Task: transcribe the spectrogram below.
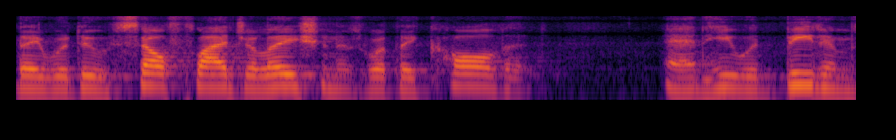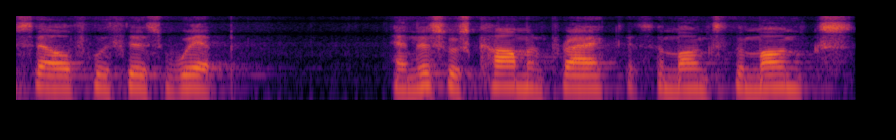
they would do. Self flagellation is what they called it. And he would beat himself with this whip. And this was common practice amongst the monks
